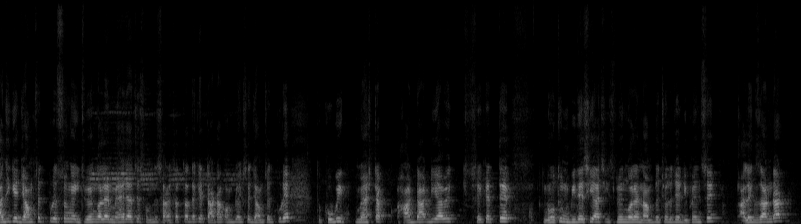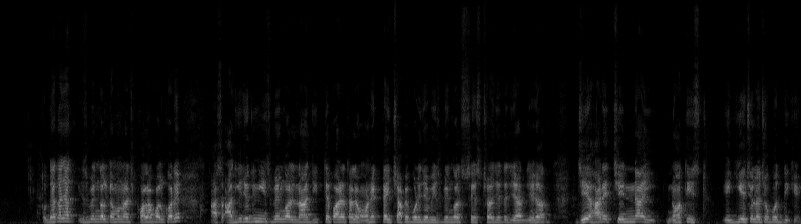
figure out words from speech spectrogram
আজকে জামশেদপুরের সঙ্গে ইস্টবেঙ্গলের ম্যাচ আছে, সন্ধ্যে সাড়ে সাতটা থেকে টাটা কমপ্লেক্সে জামশেদপুরে। তো খুবই ম্যাচটা হাড্ডাহাড্ডি হবে। সেক্ষেত্রে নতুন বিদেশি আছে ইস্টবেঙ্গলের নামতে চলেছে ডিফেন্সে আলেকজান্ডার তো দেখা যাক ইস্টবেঙ্গল কেমন আজ ফলাফল করে। আজকে যদি ইস্টবেঙ্গল না জিততে পারে, তাহলে অনেকটাই চাপে পড়ে যাবে ইস্টবেঙ্গল শেষ ছয় যেতে। যে যে হার- চেন্নাই নর্থ ইস্ট এগিয়ে চলেছে ওপর দিকে,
